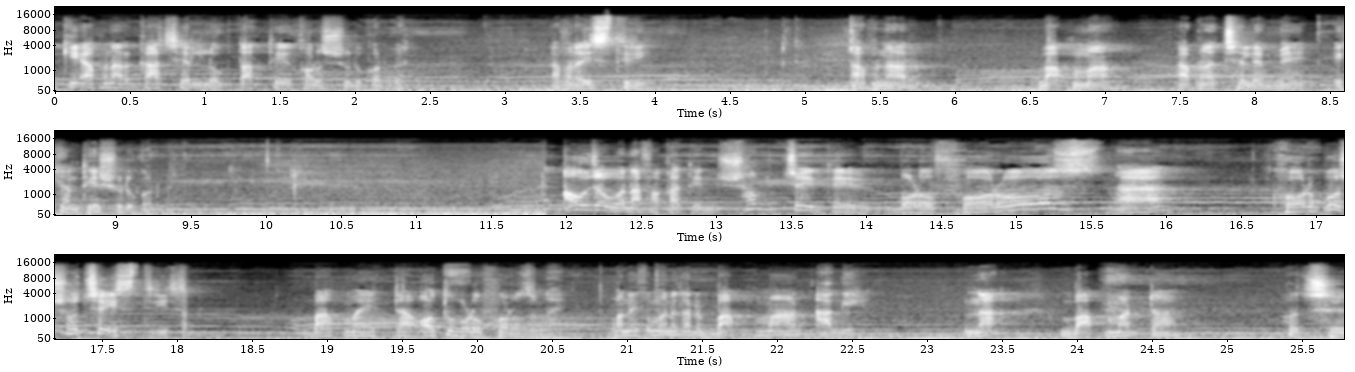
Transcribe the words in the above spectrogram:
কি আপনার কাছের লোক, তার থেকে খরচ শুরু করবেন? আপনার স্ত্রী, আপনার বাপ মা, আপনার ছেলে মেয়ে এখান থেকে শুরু করবেন। নাফাকাতিন, সবচাইতে বড় ফরজ হ্যাঁ খরপোশ হচ্ছে স্ত্রীর। বাপ মায়েরটা অত বড় ফরজ নাই। অনেকে মনে করেন বাপ মার আগে। না, বাপ মারটা হচ্ছে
